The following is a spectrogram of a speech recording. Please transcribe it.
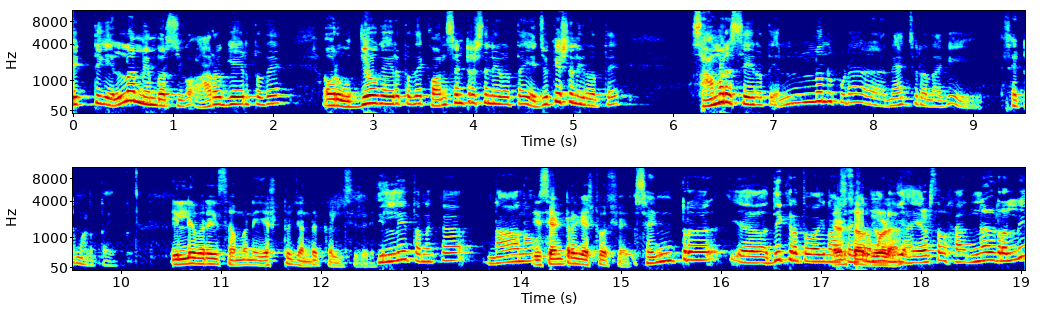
ವ್ಯಕ್ತಿಗೆ ಎಲ್ಲ ಮೆಂಬರ್ಸಿಗೂ ಆರೋಗ್ಯ ಇರ್ತದೆ ಅವರ ಉದ್ಯೋಗ ಇರ್ತದೆ ಕಾನ್ಸಂಟ್ರೇಷನ್ ಇರುತ್ತೆ ಎಜುಕೇಷನ್ ಇರುತ್ತೆ ಸಾಮರಸ್ಯ ಇರುತ್ತೆ ಎಲ್ಲನೂ ಕೂಡ ನ್ಯಾಚುರಲ್ ಆಗಿ ಸೆಟ್ ಮಾಡ್ತಾ ಇತ್ತು. ಇಲ್ಲಿವರೆಗೆ ಸಾಮಾನ್ಯ ಎಷ್ಟು ಜನರಿಗೆ ಕಲಿಸಿದ್ರಿ? ಇಲ್ಲಿ ತನಕ ನಾನು ಈ ಸೆಂಟ್ರಿಗೆ ಎಷ್ಟು ವರ್ಷ ಆಯ್ತು? ಸೆಂಟ್ರ್ ಅಧಿಕೃತವಾಗಿ ನಾವು ಸೆಂಟ್ರ್ ಮಾಡಿ ಎರಡು ಸಾವಿರದ ಹನ್ನೆರಡರಲ್ಲಿ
